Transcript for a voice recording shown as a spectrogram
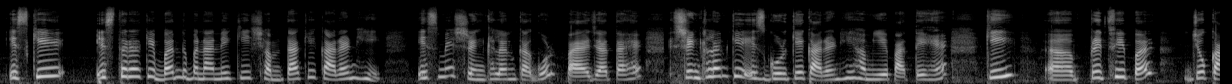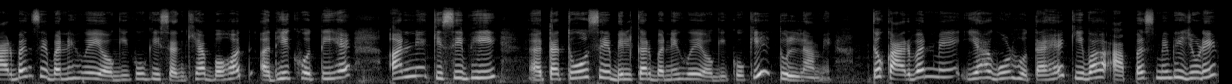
इसके इस तरह के बंद बनाने की क्षमता के कारण ही इसमें श्रृंखलन का गुण पाया जाता है। श्रृंखलन के इस गुण के कारण ही हम ये पाते हैं कि पृथ्वी पर जो कार्बन से बने हुए यौगिकों की संख्या बहुत अधिक होती है अन्य किसी भी तत्वों से मिलकर बने हुए यौगिकों की तुलना में। तो कार्बन में यह गुण होता है कि वह आपस में भी जुड़े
